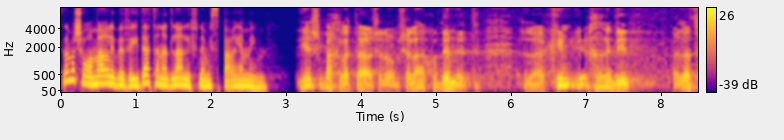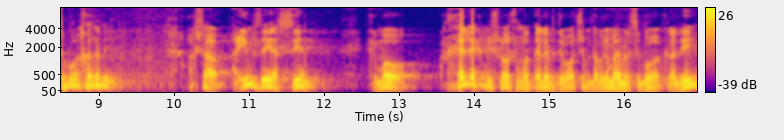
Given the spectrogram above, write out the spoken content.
זה מה שהוא אמר לי בוועידת הנדל"ן לפני מספר ימים. יש בהחלטה של הממשלה הקודמת להקים עיר חרדית לציבור החרדי. עכשיו, האם זה ישים כמו חלק מ-300 אלף דירות שמדברים עליהן לציבור הכללי,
